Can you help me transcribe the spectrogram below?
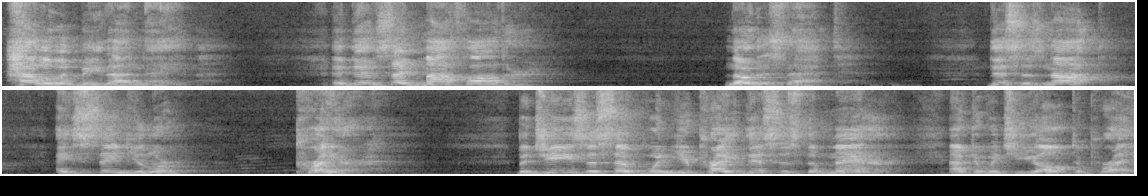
hallowed be thy name. It didn't say my Father. Notice that. This is not a singular prayer. But Jesus said, when you pray, this is the manner after which you ought to pray.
